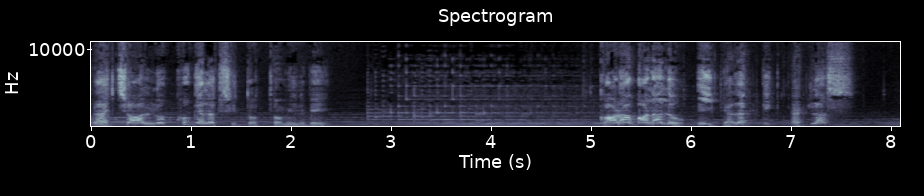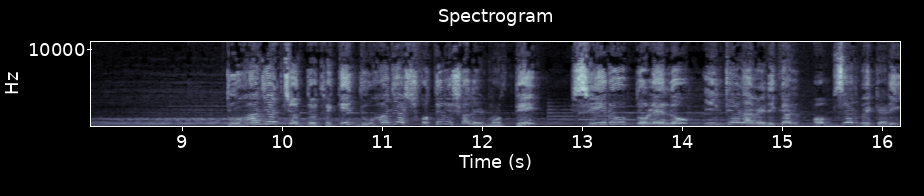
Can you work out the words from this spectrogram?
প্রায় চার লক্ষ গ্যালাক্সির তথ্য মিলবে। কারা বানালো এই গ্যালাকটিক অ্যাটলাস? দু হাজার চোদ্দ থেকে দু হাজার সতেরো সালের মধ্যে Cerro Tololo Inter American Observatory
